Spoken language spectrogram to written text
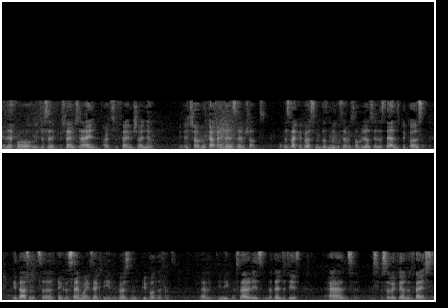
and therefore we just say kashem she'ain parts of fame shonim and shavim kach and the same Shabbos. Just like a person doesn't look the same as somebody else, he understands because he doesn't uh, think the same way exactly either. Person, people are different. They have unique personalities and identities, and specifically on the face,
